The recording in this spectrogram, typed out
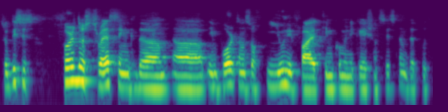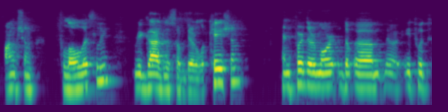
So this is further stressing the uh, importance of unified team communication system that would function flawlessly regardless of their location. And furthermore, the, um, it would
